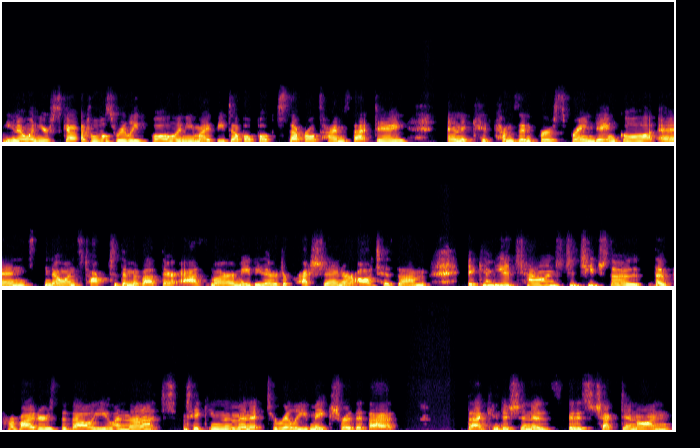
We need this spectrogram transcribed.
You know, when your schedule's really full and you might be double booked several times that day, and a kid comes in for a sprained ankle and no one's talked to them about their asthma or maybe their depression or autism, it can be a challenge to teach the, the providers the value in that, taking the minute to really make sure that that, that condition is, is checked in on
